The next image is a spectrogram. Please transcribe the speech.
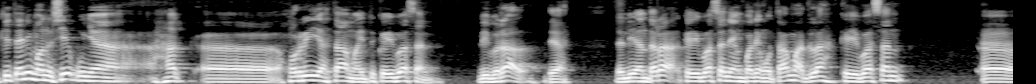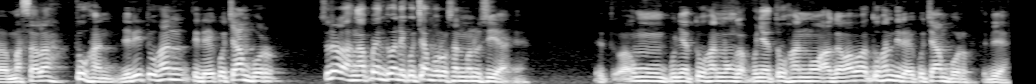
kita ini manusia punya hak uh, hurriyah tama itu kebebasan liberal ya. Dan di antara kebebasan yang paling utama adalah kebebasan uh, masalah Tuhan. Jadi Tuhan tidak ikut campur. Sudahlah ngapain Tuhan ikut campur urusan manusia ya. Itu mau punya Tuhan mau enggak punya Tuhan mau agama apa Tuhan tidak ikut campur itu dia.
